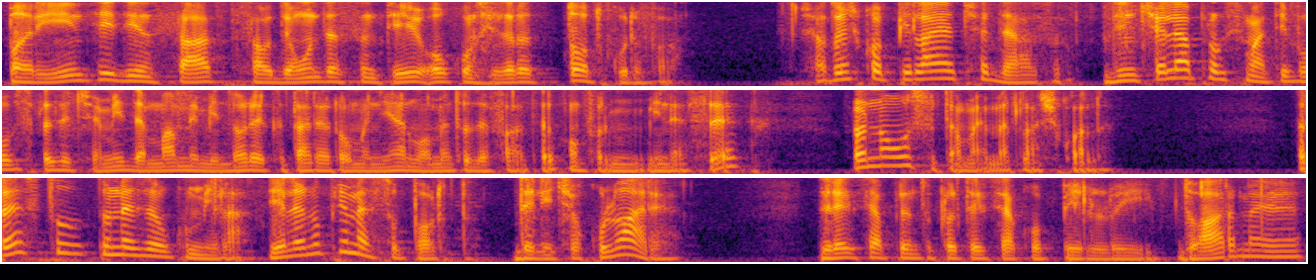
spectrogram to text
Părinții din sat sau de unde sunt ei o consideră tot curvă. Și atunci copilaia cedează. Din cele aproximativ 18.000 de mame minore cât are România în momentul de față, conform MINESE, vreo 900 mai merg la școală. Restul, Dumnezeu cu mila. Ele nu primesc suport de nicio culoare. Direcția pentru protecția copilului doarme,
